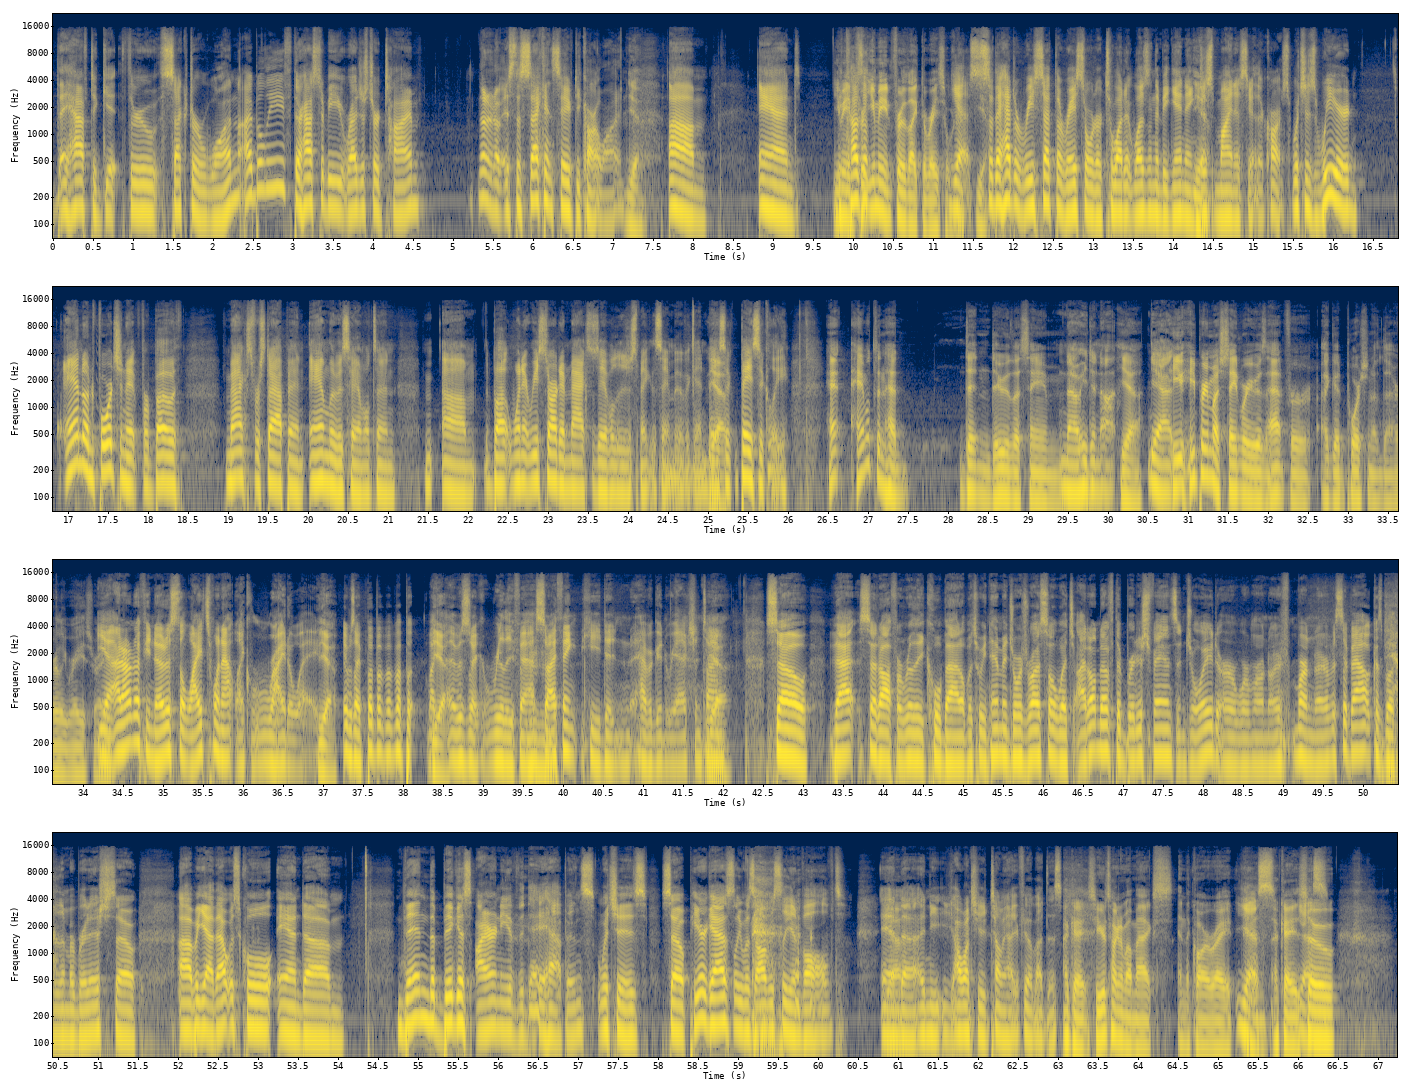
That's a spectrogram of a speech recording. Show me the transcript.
they have to get through sector one, I believe. There has to be registered time. No, no, no. It's the second safety car line. Yeah. Um, and You mean for, of you mean for like the race order? Yes. Yeah. So they had to reset the race order to what it was in the beginning, Yeah. just minus the other cars, which is weird and unfortunate for both Max Verstappen and Lewis Hamilton. Um, but when it restarted, Max was able to just make the same move again. Yeah. Basic, basically, Ha- Hamilton had didn't do the same. No, he did not. Yeah, Yeah. He he pretty much stayed where he was at for a good portion of the early race, right? Yeah, I don't know if you noticed the lights went out like right away. Yeah. It was like but but but but, but like Yeah. it was like really fast. So I think he didn't have a good reaction time. Yeah. So that set off a really cool battle between him and George Russell, which I don't know if the British fans enjoyed or were more ner- more nervous about because both of them are British. So, uh, but yeah, that was cool. And um, then the biggest irony of the day happens, which is so Pierre Gasly was obviously involved. And Yeah. uh, and you, I want you to tell me how you feel about this. Okay, so you're talking about Max in the car, right? Yes. And- okay, Yes. so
